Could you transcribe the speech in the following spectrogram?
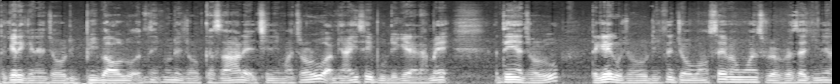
တကယ်တကယ်နဲ့ကျွန်တော်တို့ဒီပြီးပေါလို့အသင်းမျိုးနဲ့ကျွန်တော်ကစားတဲ့အခြေအနေမှာကျွန်တော်တို့ကအများကြီးစိတ်ပူနေခဲ့တာဒါပေမဲ့အသင်းကကျွန်တော်တို့တကယ်ကိုကျွန်တော်တို့ဒီနှစ်ကြော်ပေါင်း7-1ဆိုတဲ့ result ကြီးနဲ့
